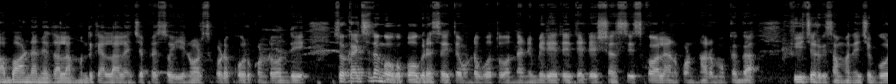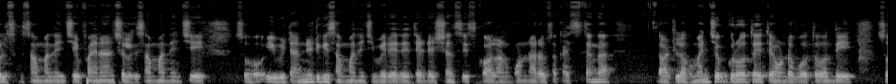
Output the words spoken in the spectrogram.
ఆ బాండ్ అనేది అలా ముందుకు వెళ్ళాలని చెప్పేసి సో యూనివర్స్ కూడా కోరుకుంటూ ఉంది. సో ఖచ్చితంగా ఒక ప్రోగ్రెస్ అయితే ఉండబోతుందండి మీరు ఏదైతే డెసిషన్స్ తీసుకోవాలనుకుంటున్నారో ముఖ్యంగా ఫ్యూచర్కి సంబంధించి గోల్స్కి సంబంధించి ఫైనాన్షియల్కి సంబంధించి సో వీటన్నిటికీ సంబంధించి మీరు ఏదైతే డెసిషన్స్ తీసుకోవాలనుకుంటున్నారో సో ఖచ్చితంగా వాటిలో ఒక మంచి గ్రోత్ అయితే ఉండబోతుంది సో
